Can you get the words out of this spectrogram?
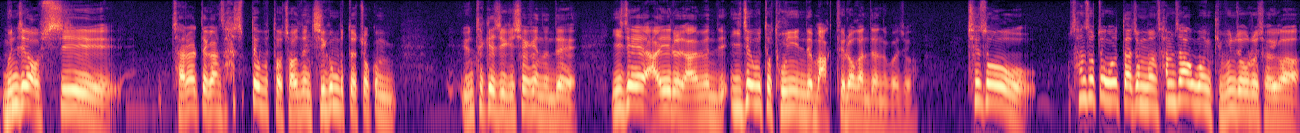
문제 없이 잘할 때가 한 40대부터 저는 지금부터 조금 윤택해지기 시작했는데 이제 아이를 낳으면 이제부터 돈이 있는데 막 들어간다는 거죠. 최소 산소적으로 따지면 3, 4억은 기본적으로 저희가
